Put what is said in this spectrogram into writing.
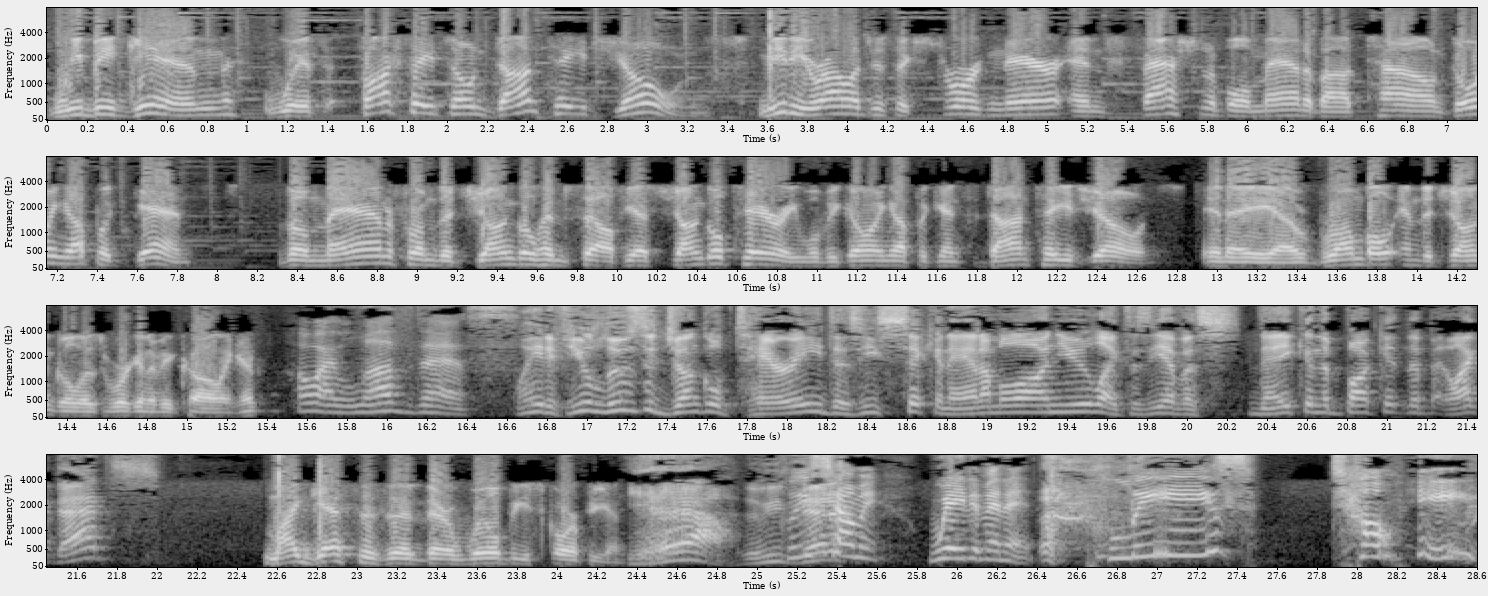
We begin with Fox 8's own Dante Jones, meteorologist extraordinaire and fashionable man about town, going up against the man from the jungle himself. Yes, Jungle Terry will be going up against Dante Jones in a uh, rumble in the jungle, as we're going to be calling it. Oh, I love this. Wait, if you lose the Jungle Terry, does he sick an animal on you? Like, does he have a snake in the bucket? in the- Like, that's. My guess is that there will be scorpions. Yeah. Please tell me. Wait a minute. Please tell me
